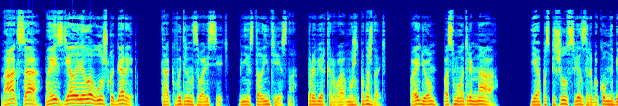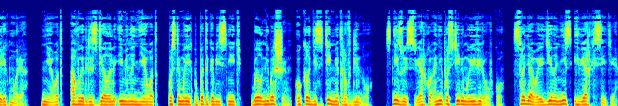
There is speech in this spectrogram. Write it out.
«Макса, мы сделали ловушку для рыб!» Так выдры называли сеть. Мне стало интересно. Проверка рва может подождать. «Пойдем, посмотрим на...» Я поспешил вслед за рыбаком на берег моря. Невод, а выдры сделали именно невод, после моих попыток объяснить, был небольшим, около 10 метров в длину. Снизу и сверху они пустили мою веревку, сводя воедино низ и верх сети.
